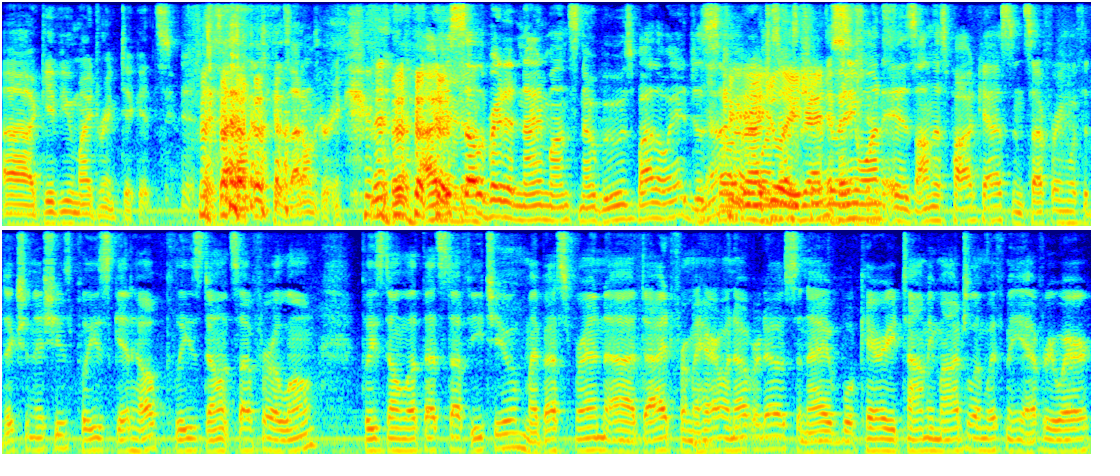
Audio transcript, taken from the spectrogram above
uh, give you my drink tickets because I, don't- I don't drink. I just celebrated nine months no booze, by the way. Just so everyone. Congratulations. If anyone is on this podcast and suffering with addiction issues, please get help. Please don't suffer alone. Please don't let that stuff eat you. My best friend uh, died from a heroin overdose, and I will carry Tommy Modulin with me everywhere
